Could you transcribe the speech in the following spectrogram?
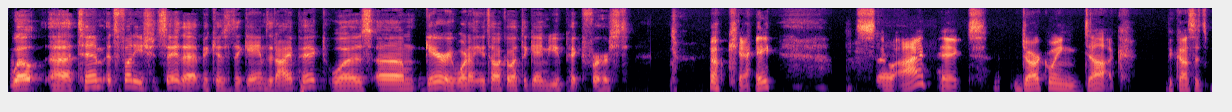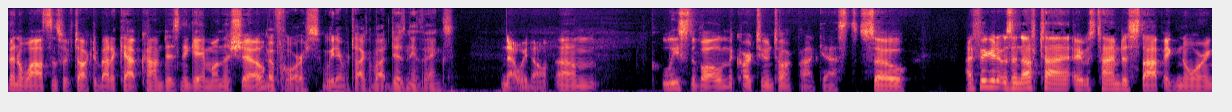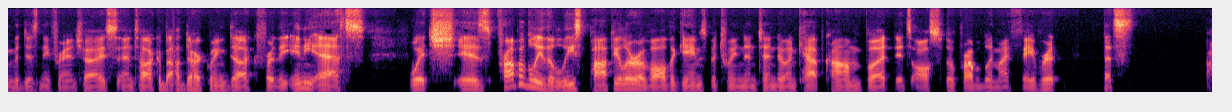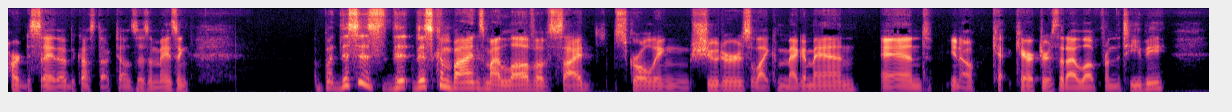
Well, uh, Tim, it's funny you should say that because the game that I picked was um, Gary. Why don't you talk about the game you picked first? Okay. So I picked Darkwing Duck because it's been a while since we've talked about a Capcom Disney game on the show. Of course, we never talk about Disney things. No, we don't. Um, least of all in the Cartoon Talk podcast. So I figured it was enough time. It was time to stop ignoring the Disney franchise and talk about Darkwing Duck for the NES, which is probably the least popular of all the games between Nintendo and Capcom, but it's also probably my favorite. That's hard to say though because DuckTales is amazing. But this is th- this combines my love of side-scrolling shooters like Mega Man and you know ca- characters that I love from the TV,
